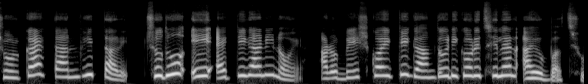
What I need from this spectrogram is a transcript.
সুরকার তানভীর তারে শুধু এই একটি গানই নয়, আরও বেশ কয়েকটি গান তৈরি করেছিলেন আয়ুব বাচ্চু।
